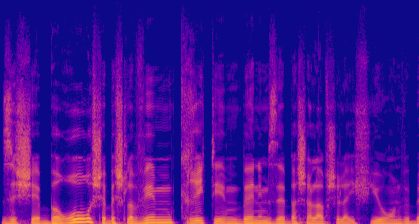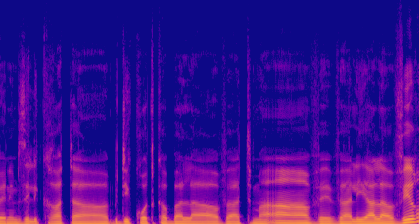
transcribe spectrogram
זה שברור שבשלבים קריטיים, בין אם זה בשלב של האפיון, ובין אם זה לקראת הבדיקות קבלה וההטמעה ו- והעלייה לאוויר,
